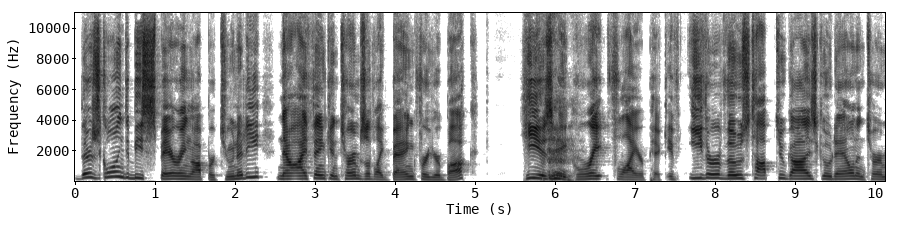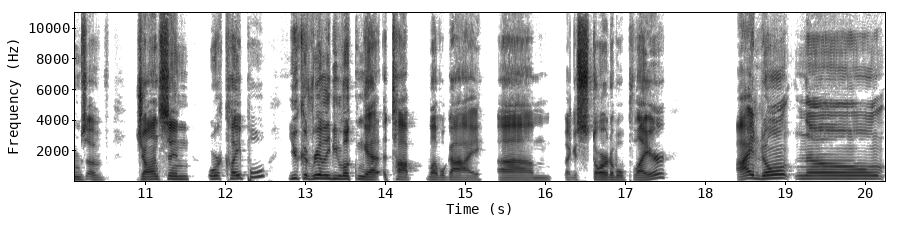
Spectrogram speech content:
there's going to be sparing opportunity. Now, I think in terms of like bang for your buck, he is a great flyer pick. If either of those top two guys go down in terms of Johnson or Claypool, you could really be looking at a top level guy, um, like a startable player. I don't know.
